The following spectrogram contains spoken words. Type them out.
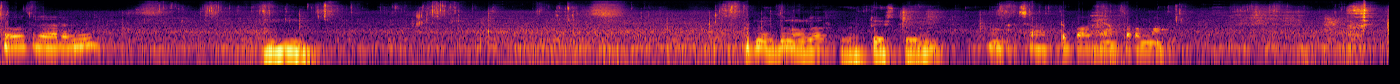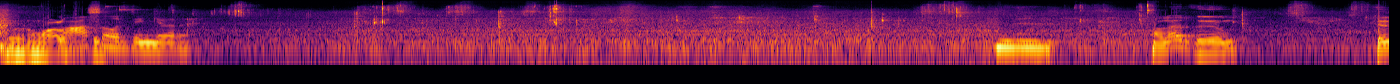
சோத்துல வரது? அப்படின்னா இது நல்லா இருக்குது டேஸ்ட்டு சாப்பிட்டு பார்க்கேன் அப்புறமா. ஒரு வாசம் வருது இங்கே வர நல்லா இருக்கு. இது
